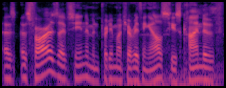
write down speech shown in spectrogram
as as far as I've seen him in pretty much everything else, he's kind of,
